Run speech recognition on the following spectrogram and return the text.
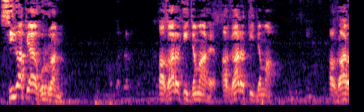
سیگا کیا ہے غرن؟ اغار کی جمع ہے۔ اغار کی جمع۔ اغار۔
